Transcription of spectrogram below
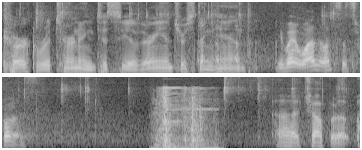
Kirk returning to see a very interesting hand. You went one, once or twice? Uh, chop it up.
